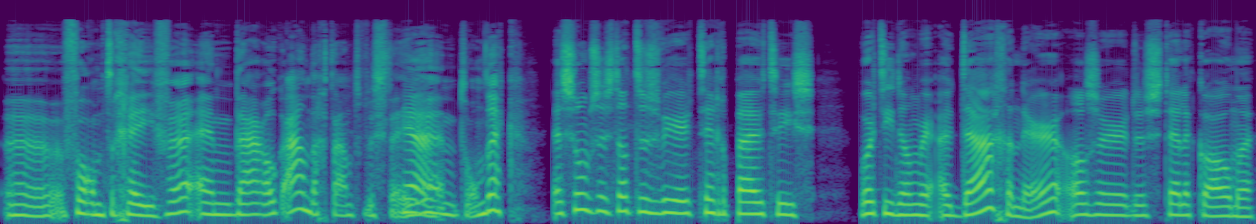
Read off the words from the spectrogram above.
uh, vorm te geven. En daar ook aandacht aan te besteden ja. en te ontdekken. En soms is dat dus weer therapeutisch wordt die dan weer uitdagender als er dus stellen komen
